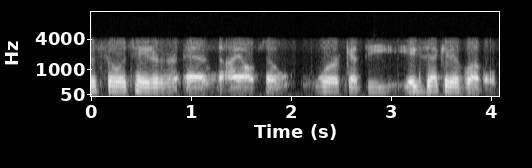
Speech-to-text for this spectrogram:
facilitator, and I also work at the executive level.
